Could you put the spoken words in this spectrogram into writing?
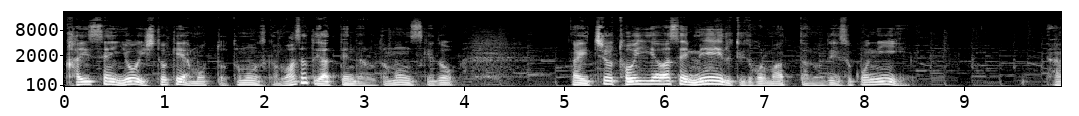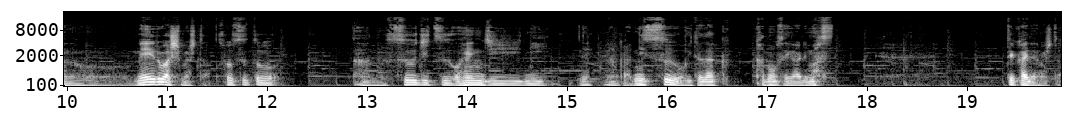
回線用意しとけやもっとと思うんですか。わざとやってんだろうと思うんですけど一応問い合わせメールというところもあったのでそこにあのメールはしました。そうするとあの数日お返事にねなんか日数をいただく可能性があります。って書いてありました。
